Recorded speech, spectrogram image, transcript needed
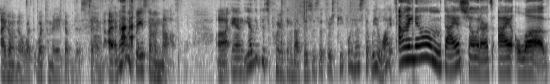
I don't know what, what to make of this thing. I, I know it was based on a novel. Uh, and the other disappointing thing about this is that there's people in this that we like. I know Matthias Schoenaerts. I love.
